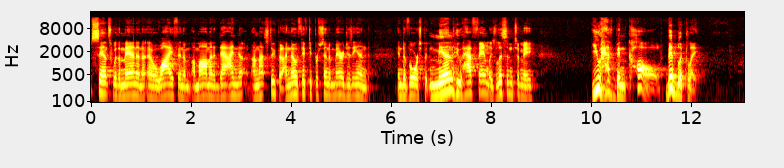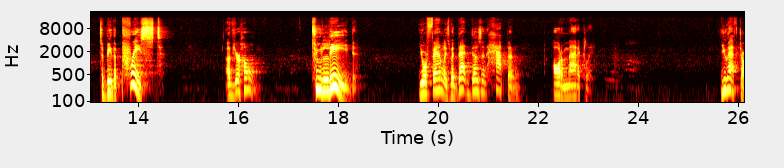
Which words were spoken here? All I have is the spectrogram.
sense with a man and a, and a wife and a, a, mom and a dad. I know, I'm not stupid. I know 50% of marriages end in divorce. But men who have families, listen to me. You have been called biblically to be the priest of your home, to lead your families. But that doesn't happen automatically. You have to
